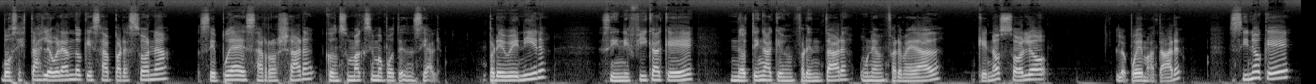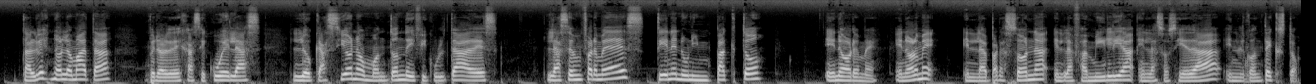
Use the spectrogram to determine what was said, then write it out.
vos estás logrando que esa persona se pueda desarrollar con su máximo potencial. Prevenir significa que no tenga que enfrentar una enfermedad que no solo lo puede matar, sino que tal vez no lo mata, pero le deja secuelas, le ocasiona un montón de dificultades. Las enfermedades tienen un impacto enorme, enorme en la persona, en la familia, en la sociedad, en el contexto.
